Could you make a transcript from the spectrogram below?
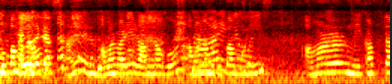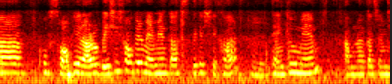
রূপা কোথা থেকে আসছে আমার বাড়ি রামনগর। আমার নাম রূপা মহিষ আমার মেকআপটা খুব শখের আরও বেশি শখের ম্যামের কাছ থেকে শেখার। থ্যাংক ইউ ম্যাম আপনার কাছে আমি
